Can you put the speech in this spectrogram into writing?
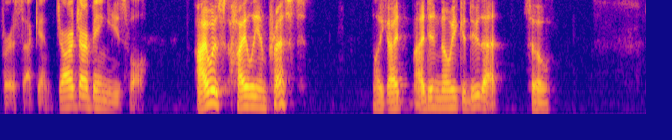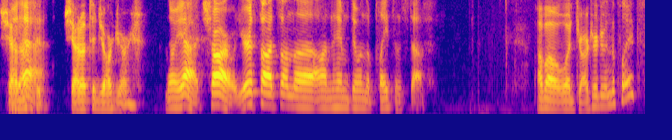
for a second. Jar Jar being useful. I was highly impressed. Like I I didn't know he could do that. So shout out yeah. to shout out to Jar Jar. No, yeah, Char, your thoughts on the on him doing the plates and stuff? About what Jar Jar doing the plates?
